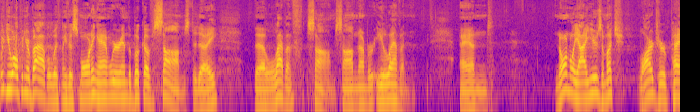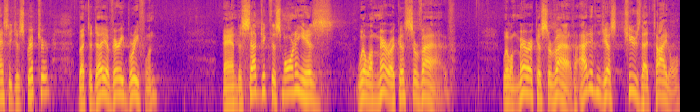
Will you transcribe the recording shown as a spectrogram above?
Would you open your Bible with me this morning? And we're in the book of Psalms today, the 11th Psalm, Psalm number 11. And normally I use a much larger passage of Scripture, but today a very brief one. And the subject this morning is Will America Survive? Will America Survive? I didn't just choose that title.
